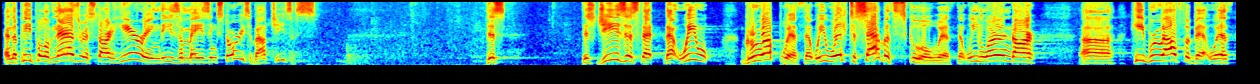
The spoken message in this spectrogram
and the people of Nazareth start hearing these amazing stories about Jesus. This, this Jesus that, that we grew up with, that we went to Sabbath school with, that we learned our uh, Hebrew alphabet with,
